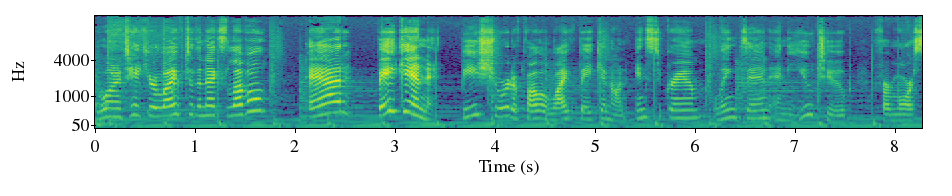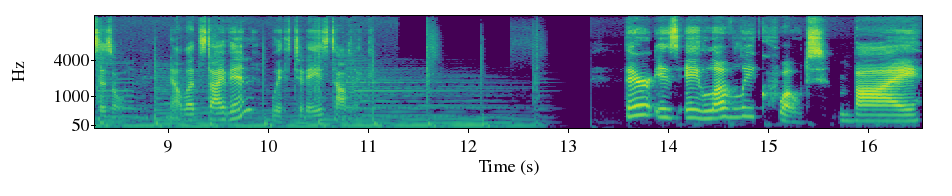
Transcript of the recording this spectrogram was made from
You want to take your life to the next level? Add bacon. Be sure to follow Life Bacon on Instagram, LinkedIn, and YouTube for more sizzle. Now let's dive in with today's topic. There is a lovely quote by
